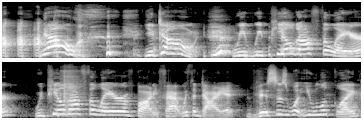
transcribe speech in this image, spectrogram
no, you don't. We we peeled off the layer. We peeled off the layer of body fat with a diet. This is what you look like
